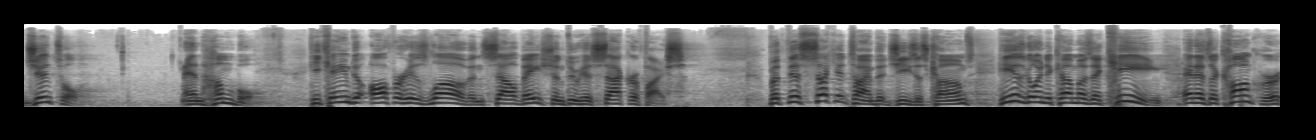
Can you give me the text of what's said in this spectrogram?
gentle and humble. He came to offer his love and salvation through his sacrifice. But this second time that Jesus comes, he is going to come as a king and as a conqueror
